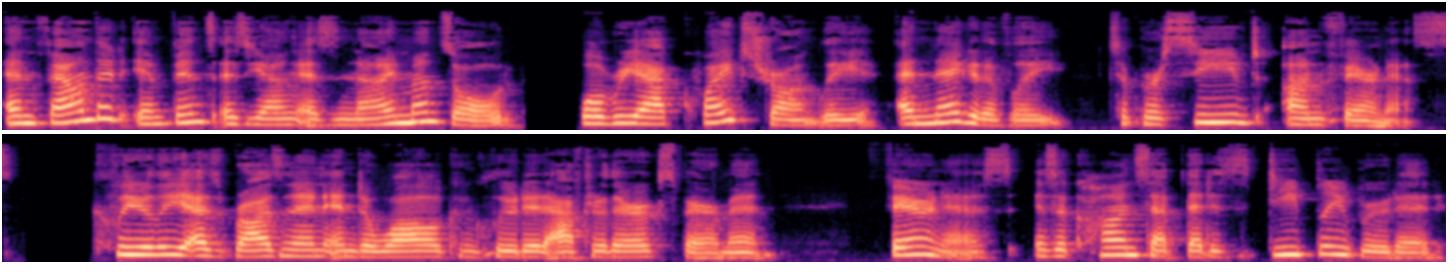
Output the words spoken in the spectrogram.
and found that infants as young as nine months old will react quite strongly and negatively to perceived unfairness. Clearly, as Brosnan and de Waal concluded after their experiment, fairness is a concept that is deeply rooted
